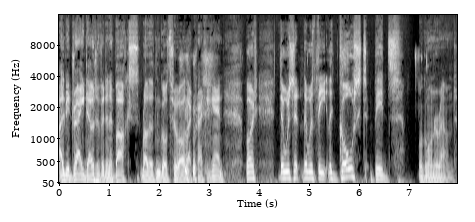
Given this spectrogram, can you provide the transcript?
I'll be dragged out of it in a box rather than go through all that crack again. But there was a, there was the the ghost bids were going around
